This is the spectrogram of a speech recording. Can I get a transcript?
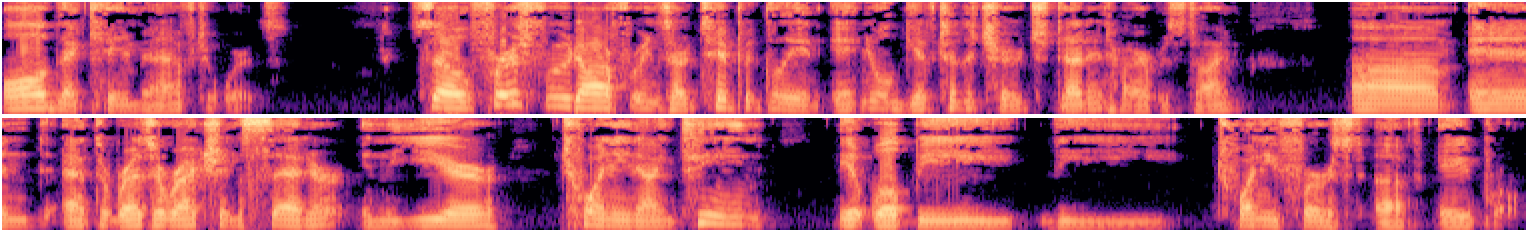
all that came afterwards. So first fruit offerings are typically an annual gift to the church done at harvest time. Um, and at the Resurrection Center in the year 2019, it will be the 21st of April.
